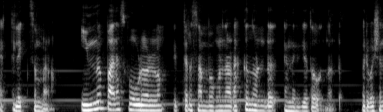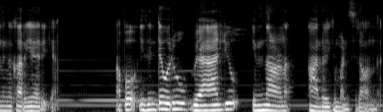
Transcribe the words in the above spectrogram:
അത്ലറ്റിക്സും വേണം. ഇന്നും പല സ്കൂളുകളിലും ഇത്തരം സംഭവങ്ങൾ നടക്കുന്നുണ്ട് എന്നെനിക്ക് തോന്നുന്നുണ്ട്. ഒരുപക്ഷെ നിങ്ങൾക്ക് അറിയാതിരിക്കാം അപ്പോൾ ഇതിന്റെ ഒരു വാല്യൂ ഇന്നാണ് ആലോചിക്കും മനസ്സിലാവുന്നത്.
